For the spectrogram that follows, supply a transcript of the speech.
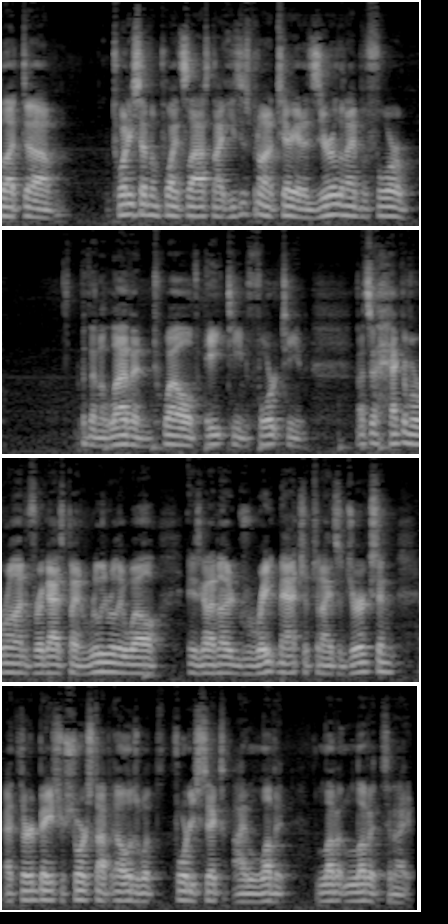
But um, 27 points last night. He's just been on a tear. He had a zero the night before, but then 11, 12, 18, 14. That's a heck of a run for a guy who's playing really, really well. And he's got another great matchup tonight. So Jurickson at third base or shortstop eligible at 46. I love it. Love it, love it tonight.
